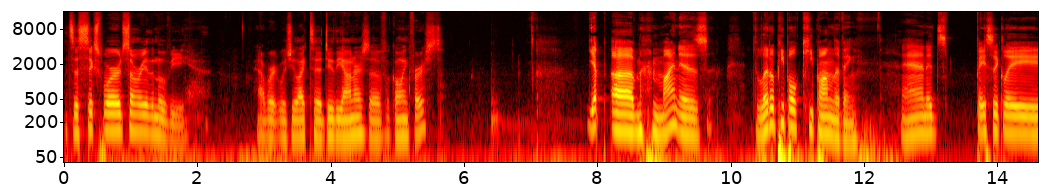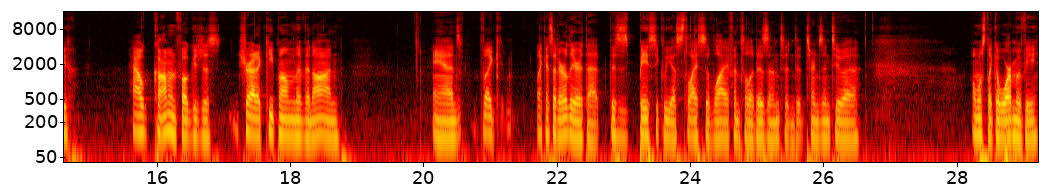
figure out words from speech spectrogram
It's a six-word summary of the movie. Albert, would you like to do the honors of going first? Yep. Um, mine is the little people keep on living, and it's basically how common folk is just try to keep on living on, and like like I said earlier, that this is basically a slice of life until it isn't, and it turns into a almost like a war movie.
